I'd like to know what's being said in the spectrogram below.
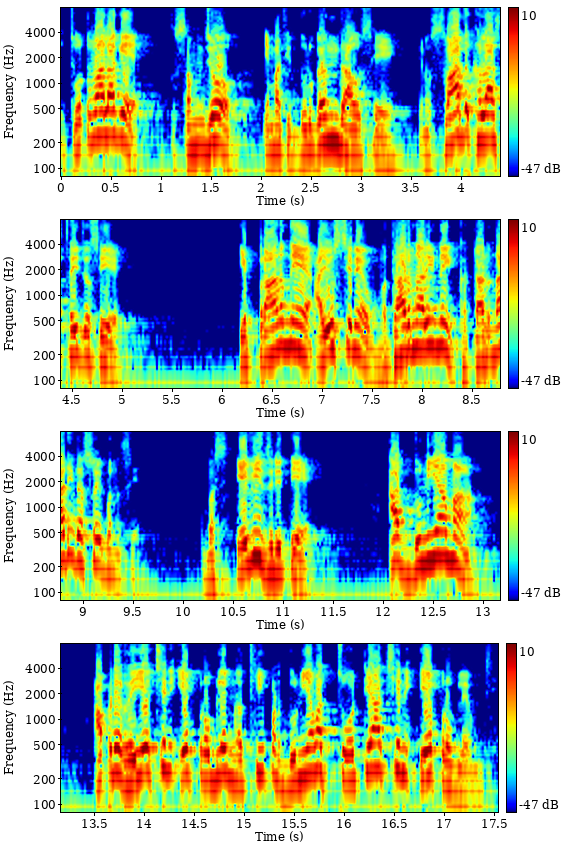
એ ચોટવા લાગે, તો સમજો, એમાંથી દુર્ગંધ આવશે, એનો સ્વાદ ખલાસ થઈ જશે. એ પ્રાણને, આયુષ્યને વધારનારી નહીં, ઘટાડનારી રસોઈ બનશે. બસ એવી જ રીતે આ દુનિયામાં આપણે રહીએ છીએ ને એ પ્રોબ્લેમ નથી, પણ દુનિયામાં ચોટ્યા છે ને એ પ્રોબ્લેમ છે.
